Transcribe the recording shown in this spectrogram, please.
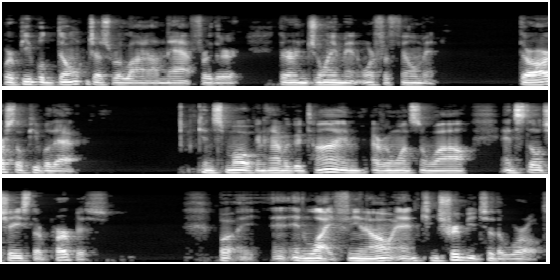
where people don't just rely on that for their their enjoyment or fulfillment. There are still people that can smoke and have a good time every once in a while and still chase their purpose but in life you know and contribute to the world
